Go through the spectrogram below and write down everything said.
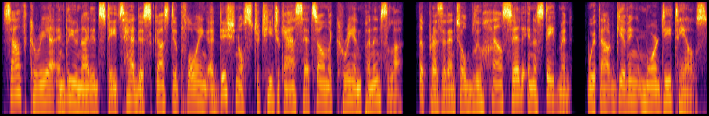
South Korea and the United States had discussed deploying additional strategic assets on the Korean peninsula, the presidential Blue House said in a statement, without giving more details.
